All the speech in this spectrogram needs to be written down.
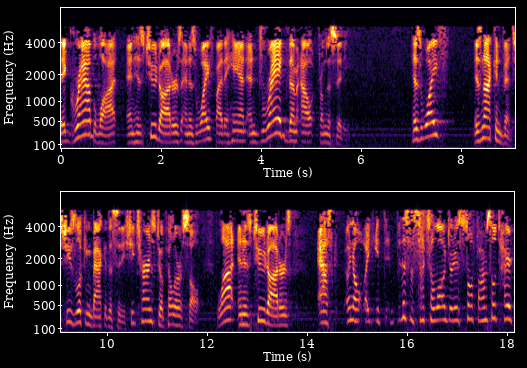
They grab Lot and his two daughters and his wife by the hand and drag them out from the city. His wife is not convinced. She's looking back at the city. She turns to a pillar of salt. Lot and his two daughters ask, "Oh no, like it, this is such a long journey. It's so far. I'm so tired.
